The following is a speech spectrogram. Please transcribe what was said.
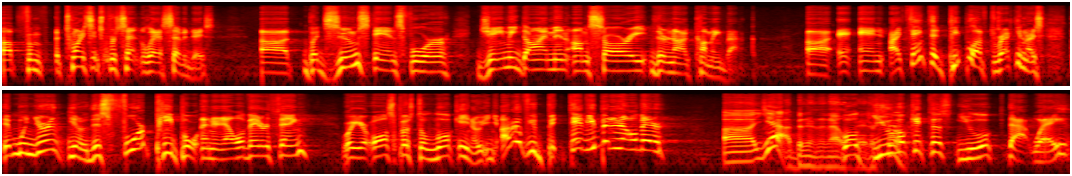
up from 26% in the last seven days. Uh, but Zoom stands for Jamie Dimon. I'm sorry, they're not coming back. Uh, a- and I think that people have to recognize that when you're, you know, there's four people in an elevator thing where you're all supposed to look, you know, I don't know if you've been, Dave, you been in an elevator? Uh, yeah, I've been in an elevator. Well, you sure. look at this, you look that way.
